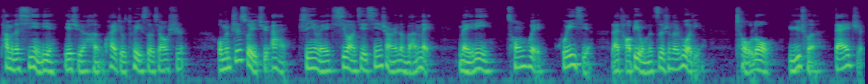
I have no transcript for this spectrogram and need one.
他们的吸引力也许很快就褪色消失。我们之所以去爱，是因为希望借心上人的完美、美丽、聪慧、诙谐来逃避我们自身的弱点、丑陋、愚蠢、呆滞。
